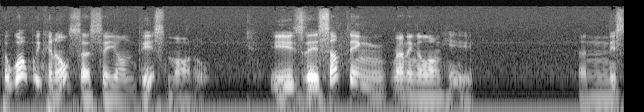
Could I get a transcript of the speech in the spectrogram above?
But what we can also see on this model is there's something running along here. And this,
